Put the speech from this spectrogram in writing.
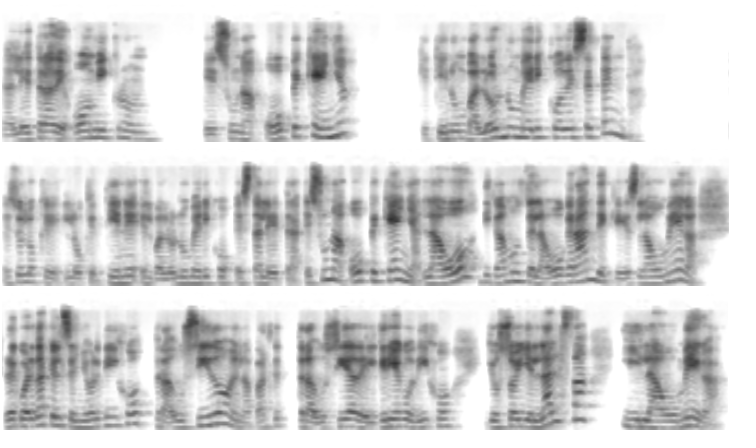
la letra de Omicron es una O pequeña que tiene un valor numérico de 70. Eso es lo que, lo que tiene el valor numérico esta letra. Es una O pequeña, la O, digamos, de la O grande, que es la omega. Recuerda que el Señor dijo, traducido en la parte traducida del griego, dijo, yo soy el alfa y la omega.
